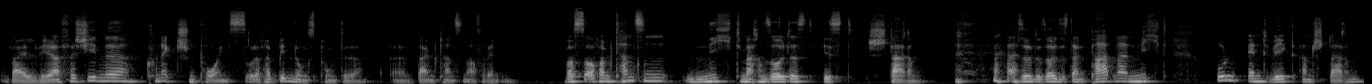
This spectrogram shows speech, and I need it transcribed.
weil wir ja verschiedene Connection Points oder Verbindungspunkte äh, beim Tanzen auch verwenden. Was du auch beim Tanzen nicht machen solltest, ist starren. Also du solltest deinen Partner nicht unentwegt anstarren.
